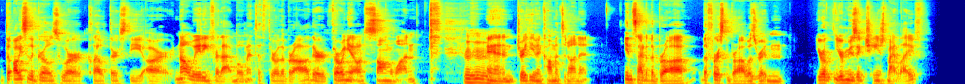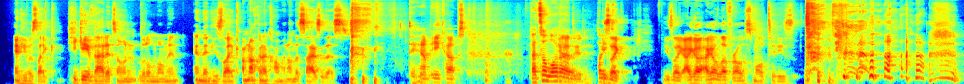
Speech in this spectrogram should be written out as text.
the, obviously the girls who are cloud thirsty are not waiting for that moment to throw the bra. They're throwing it on song one. Mhm. And Drake even commented on it. Inside of the bra, the first bra was written, "Your your music changed my life," and he was like, he gave that its own little moment, and then he's like, "I'm not going to comment on the size of this." Damn, E cups. That's a lot yeah, of dude. he's like, he's like, I got I got love for all the small titties. Uh,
